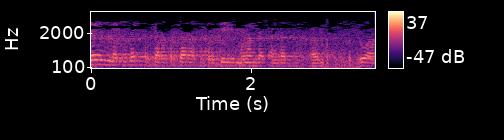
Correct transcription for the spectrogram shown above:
jangan melakukan perkara-perkara seperti mengangkat-angkat um, berdoa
